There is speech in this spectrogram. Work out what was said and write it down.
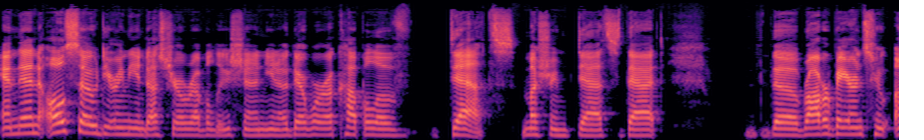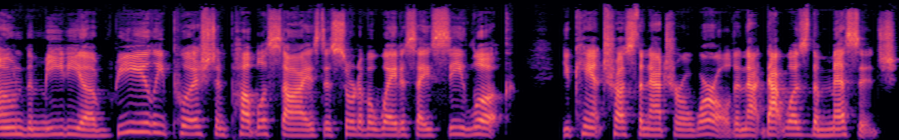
And then also during the Industrial Revolution, you know, there were a couple of deaths, mushroom deaths, that the robber barons who owned the media really pushed and publicized as sort of a way to say, see, look, you can't trust the natural world. And that that was the message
